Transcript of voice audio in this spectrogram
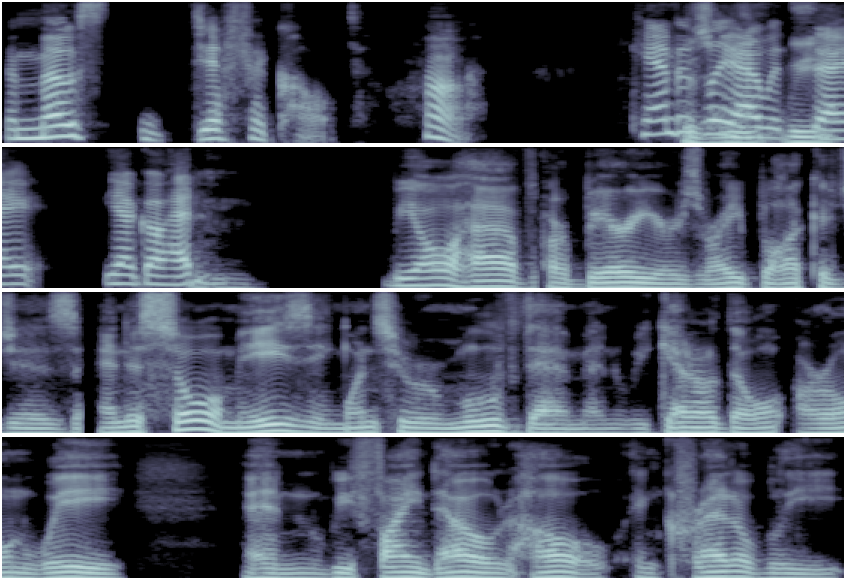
the most difficult, huh? Candidly, we, I would we, say, yeah, go ahead. Mm-hmm. We all have our barriers, right? Blockages. And it's so amazing once we remove them and we get out of our own way and we find out how incredibly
